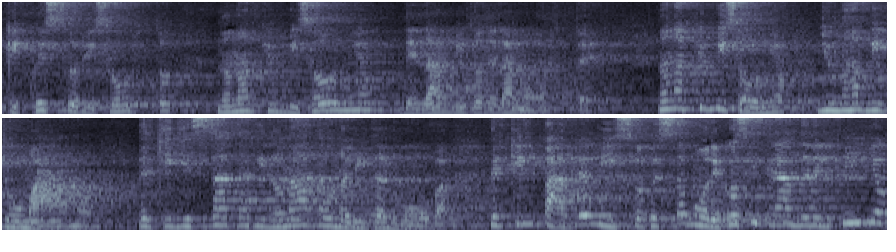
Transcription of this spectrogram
che questo risorto non ha più bisogno dell'abito della morte non ha più bisogno di un abito umano, perché gli è stata ridonata una vita nuova, perché il padre ha visto questo amore così grande del figlio,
